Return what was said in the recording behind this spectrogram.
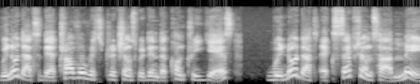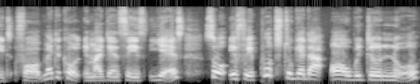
We know that there are travel restrictions within the country, yes we know that exceptions are made for medical emergencies, yes. So if we put together all we do know,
